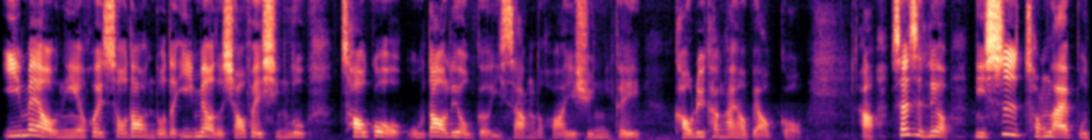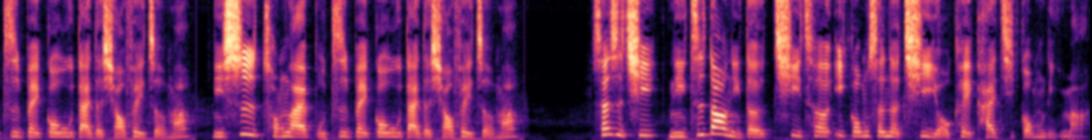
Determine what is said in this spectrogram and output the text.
email 你也会收到很多的 email 的消费行录，超过五到六个以上的话，也许你可以考虑看看要不要购。好，三十六，你是从来不自备购物袋的消费者吗？你是从来不自备购物袋的消费者吗？三十七，你知道你的汽车一公升的汽油可以开几公里吗？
